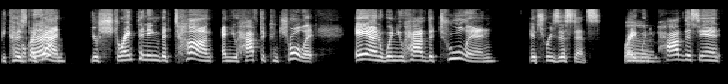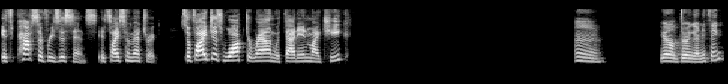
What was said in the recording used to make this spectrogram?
Because okay. again you're strengthening the tongue and you have to control it. And when you have the tool in it's resistance right? Mm. when you have this in it's passive resistance. It's isometric so if I just walked around with that in my cheek. Mm. You're not doing anything?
